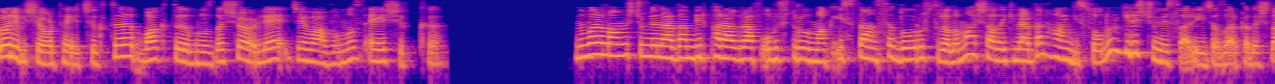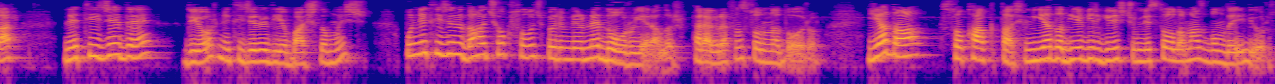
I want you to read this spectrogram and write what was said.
böyle bir şey ortaya çıktı. Baktığımızda şöyle cevabımız E şıkkı. Numaralanmış cümlelerden bir paragraf oluşturulmak istense doğru sıralama aşağıdakilerden hangisi olur? Giriş cümlesi arayacağız arkadaşlar. Neticede diyor, neticede diye başlamış. Bu neticede daha çok sonuç bölümlerine doğru yer alır. Paragrafın sonuna doğru. Ya da sokakta, şimdi ya da diye bir giriş cümlesi olamaz bunu da eliyoruz.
